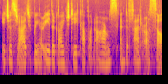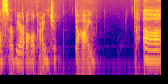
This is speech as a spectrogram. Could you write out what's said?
it was right, we are either going to take up on arms and defend ourselves or we are all going to die. Uh,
